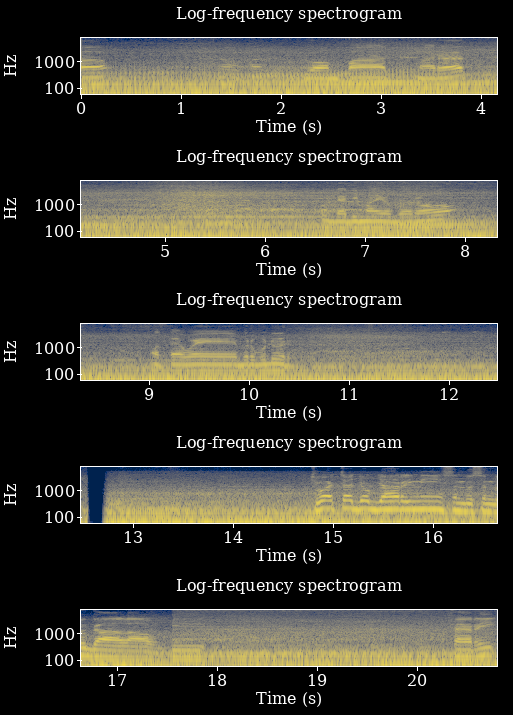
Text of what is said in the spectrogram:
tanggal 24 Maret. Udah di Malioboro. OTW Borobudur cuaca Jogja hari ini sendu-sendu galau. Ferry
